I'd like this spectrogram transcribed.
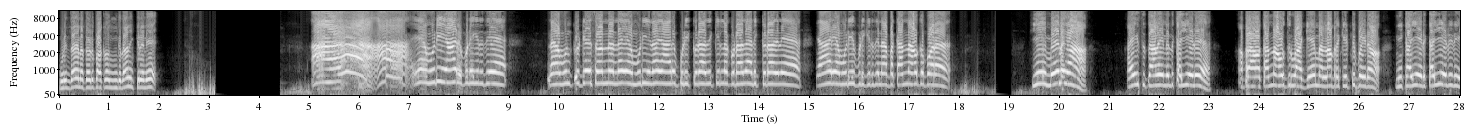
முடிந்தா என்ன தொடு இங்கே தான் நிக்கிறேனே. என் முடி யாரு பிடிக்கிறது? நான் முன்கூட்டியே சொன்னேன்ல என் முடியெல்லாம் யாரு பிடிக்கூடாது கிள்ளக்கூடாது அடிக்கக்கூடாதுன்னு. யார் என் முடியை பிடிக்கிறது? நான் இப்ப கண்ணை அவுக்க போகிறேன் ஏய் மேனகா ஐஸ் தலையிலேருந்து கையெடு. அப்புறம் அவ கண்ணை அவுத்துருவா. கேம் எல்லாம் அப்புறம் கெட்டு போயிடும். நீ கையெடு கையெடுடி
